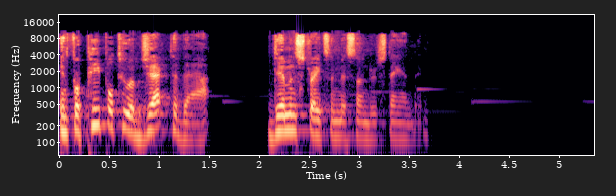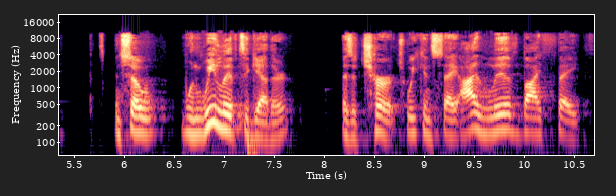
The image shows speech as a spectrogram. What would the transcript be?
And for people to object to that demonstrates a misunderstanding. And so when we live together as a church, we can say, I live by faith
